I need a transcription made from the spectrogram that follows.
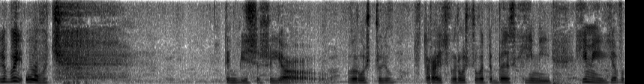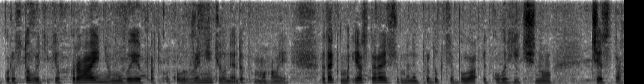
любий овоч. Тим більше, що я вирощую, стараюсь вирощувати без хімії. Хімію я використовую тільки в крайньому випадку, коли вже нічого не допомагає. А так я стараюся, щоб в мене продукція була екологічно чиста.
